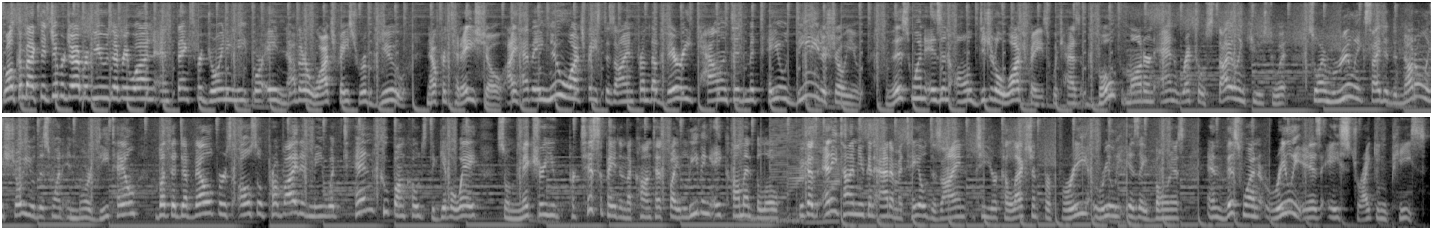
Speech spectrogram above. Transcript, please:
Welcome back to Jibber Jab Reviews, everyone, and thanks for joining me for another watch face review. Now, for today's show, I have a new watch face design from the very talented Matteo Dini to show you. This one is an all digital watch face, which has both modern and retro styling cues to it, so I'm really excited to not only show you this one in more detail, but the developers also provided me with 10 coupon codes to give away, so make sure you participate in the contest by leaving a comment below because anytime you can add a Matteo design to your collection for free really is a bonus, and this one really is a striking piece.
